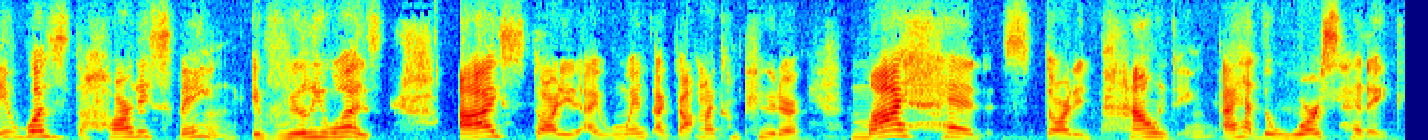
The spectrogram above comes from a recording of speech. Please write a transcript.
it was the hardest thing. It really was. I started, I went, I got my computer. My head started pounding. I had the worst headache.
